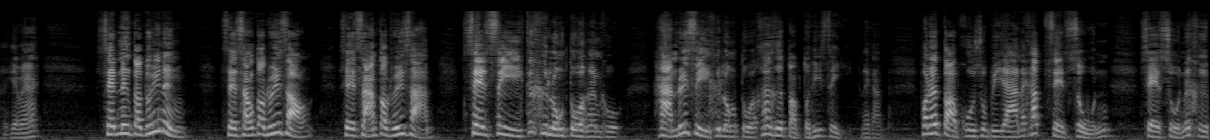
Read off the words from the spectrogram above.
โอเคไหมเศษหนึ่งตอบตัวที่หนึ่งเศษสองตอบตัวที่สองเศษสามตอบตัวที่สามเศษสี่ก็คือลงตัวเงินครูหารด้วยสี่คือลงตัวก็คือตอบตัวที่สี่นะครับ เพราะฉะนั้นตอบครูสุปิยานะครับ เศษศูนย์เศษศูนย์ก็คือ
